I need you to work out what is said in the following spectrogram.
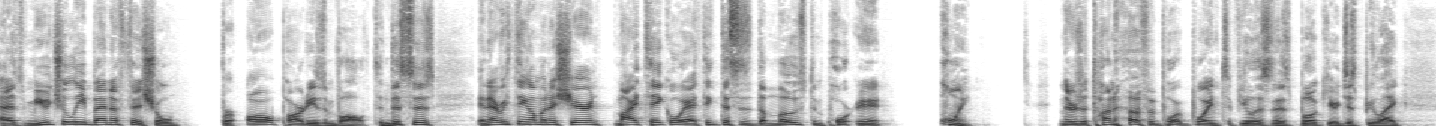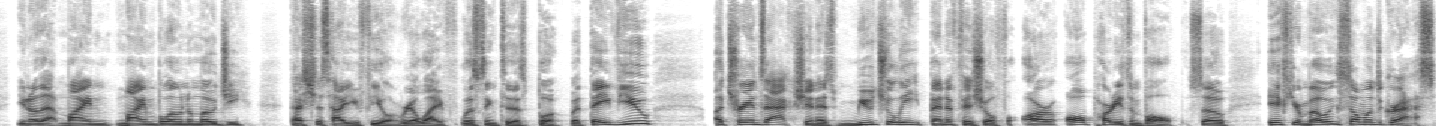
as mutually beneficial for all parties involved. And this is, and everything I'm going to share in my takeaway, I think this is the most important point. And there's a ton of important points. If you listen to this book, you'll just be like, you know, that mind mind blown emoji. That's just how you feel in real life listening to this book. But they view a transaction as mutually beneficial for our, all parties involved. So if you're mowing someone's grass,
